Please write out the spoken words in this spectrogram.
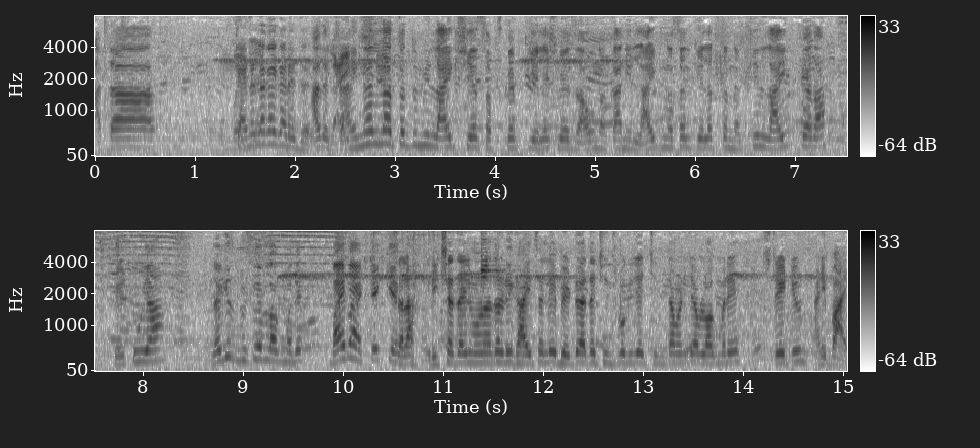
आता चॅनलला काय करायचंय? आता चॅनलला तर तुम्ही लाईक शेअर सबस्क्राईब केल्याशिवाय जाऊ नका. आणि लाईक नसेल केलं तर नक्की लाईक करा. भेटूया. लगेच दुसऱ्या ब्लॉगमध्ये बाय बाय टेक केअर चला रिक्षा जाईल म्हणून आता घाई चालली भेटूया आता चिंचपोकीच्या चिंतामणीच्या ब्लॉगमध्ये स्टेट येऊन आणि बाय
